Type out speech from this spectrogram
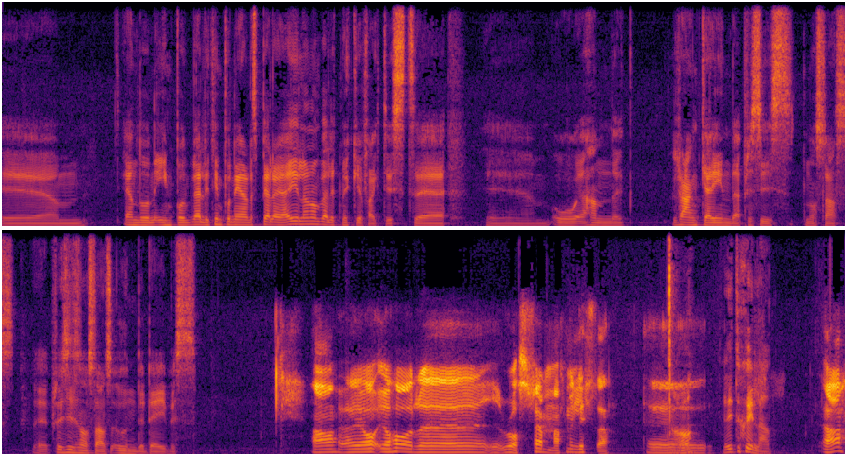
eh, ändå en impo väldigt imponerande spelare. Jag gillar honom väldigt mycket faktiskt eh, ehm, och han rankar in där precis någonstans, eh, precis någonstans under Davis. Ja, jag, jag har eh, Ross femma på min lista. Eh, ja, lite skillnad. Ja,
